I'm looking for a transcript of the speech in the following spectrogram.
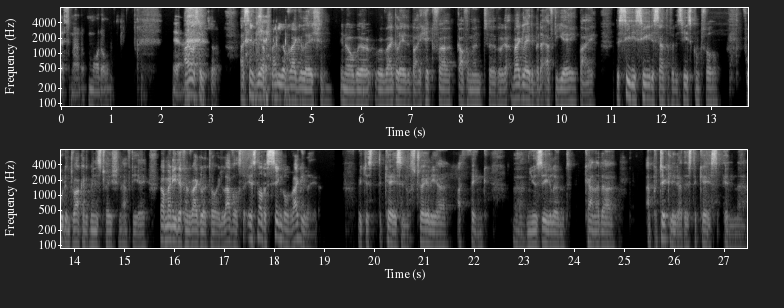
us model yeah i don't think so i think we have plenty of regulation you know we're we're regulated by HCFA government uh, we're regulated by the fda by the CDC, the Center for Disease Control, Food and Drug Administration, FDA. There are many different regulatory levels. There is not a single regulator, which is the case in Australia, I think, uh, New Zealand, Canada, and particularly that is the case in, uh,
